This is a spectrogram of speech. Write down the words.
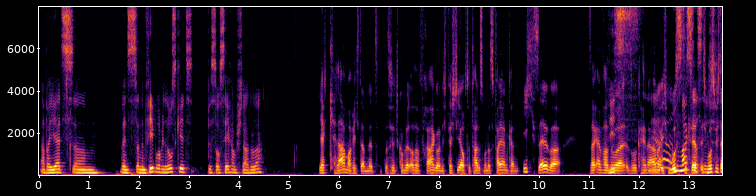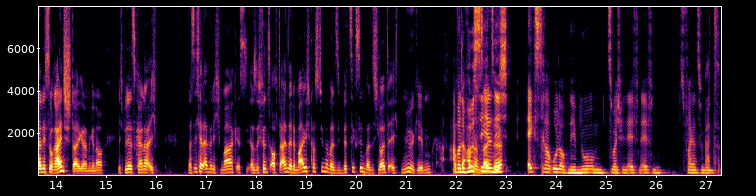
Aber jetzt, ähm, wenn es dann im Februar wieder losgeht, bist du auch safe am Start, oder? Ja, klar mache ich damit. Das steht komplett außer Frage und ich verstehe auch total, dass man das feiern kann. Ich selber sag einfach Wie nur so, keine Ja, Ahnung, ich du muss das jetzt, das ich muss mich da nicht so reinsteigern, genau. Ich bin jetzt keiner, ich, was ich halt einfach nicht mag, ist, also ich finde es auf der einen Seite mag ich Kostüme, weil sie witzig sind, weil sich Leute echt Mühe geben. Aber der du wirst dir ja nicht extra Urlaub nehmen, nur um zum Beispiel den 11.11. zu feiern zu gehen. Was?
